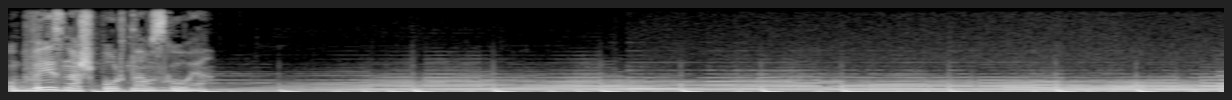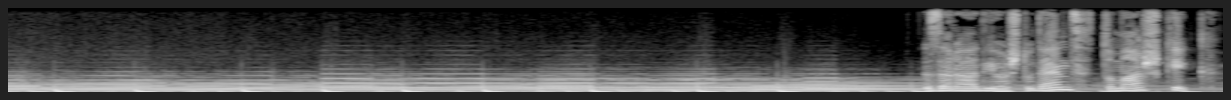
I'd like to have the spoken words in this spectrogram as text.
obvezna športna vzgoja. Za radio študent Tomaš Kek.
